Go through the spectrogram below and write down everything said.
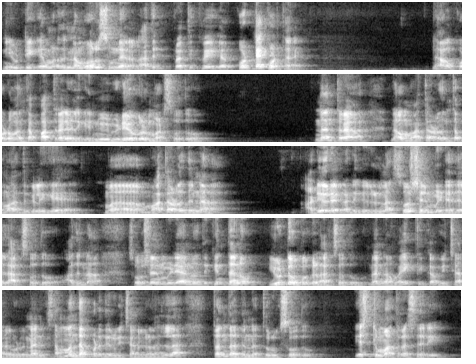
ನೀವು ಟೀಕೆ ಮಾಡಿದ್ರೆ ನಮ್ಮವರು ಸುಮ್ಮನೆ ಇರಲ್ಲ. ಅದಕ್ಕೆ ಪ್ರತಿಕ್ರಿಯೆ ಕೊಟ್ಟೇ ಕೊಡ್ತಾರೆ. ನಾವು ಕೊಡುವಂಥ ಪತ್ರಗಳಿಗೆ, ನೀವು ವಿಡಿಯೋಗಳು ಮಾಡಿಸೋದು. ನಂತರ ನಾವು ಮಾತಾಡುವಂಥ ಮಾತುಗಳಿಗೆ ಮಾತಾಡೋದನ್ನು ಆಡಿಯೋ ರೆಕಾರ್ಡಿಂಗ್ಗಳನ್ನ ಸೋಷಿಯಲ್ ಮೀಡ್ಯಾದಲ್ಲಿ ಹಾಕ್ಸೋದು. ಅದನ್ನು ಸೋಷಿಯಲ್ ಮೀಡಿಯಾ ಅನ್ನೋದಕ್ಕಿಂತನೂ ಯೂಟ್ಯೂಬ್ಗಳು ಹಾಕ್ಸೋದು. ನನ್ನ ವೈಯಕ್ತಿಕ ವಿಚಾರಗಳು, ನನಗೆ ಸಂಬಂಧಪಡದಿರೋ ವಿಚಾರಗಳೆಲ್ಲ ತಂದು ಅದನ್ನು ತುರುಗಿಸೋದು. ಎಷ್ಟು ಮಾತ್ರ ಸರಿ.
